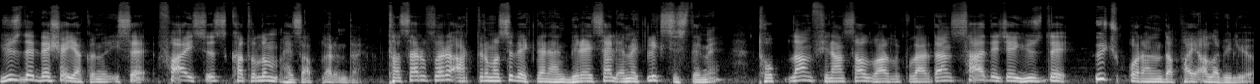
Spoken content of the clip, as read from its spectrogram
%5'e yakını ise faizsiz katılım hesaplarında. Tasarrufları arttırması beklenen bireysel emeklilik sistemi toplam finansal varlıklardan sadece %3 oranında pay alabiliyor.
